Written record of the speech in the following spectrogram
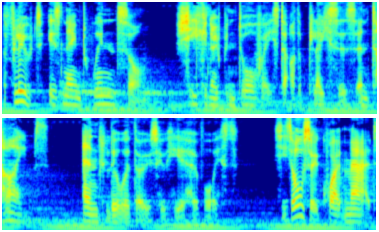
the flute, is named Wind Song. She can open doorways to other places and times and lure those who hear her voice. She's also quite mad.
